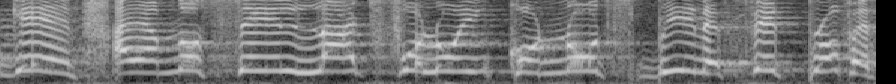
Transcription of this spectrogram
again. I am not saying large following connotes being a fake prophet.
